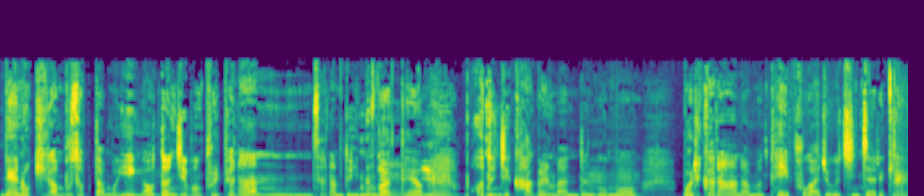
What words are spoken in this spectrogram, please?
내놓기가 무섭다. 뭐이 어떤 집은 불편한 사람도 있는 것 음. 예, 같아요. 예. 뭐든지 각을 만들고 뭐 머리카락 하나면 테이프 가지고 진짜 이렇게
